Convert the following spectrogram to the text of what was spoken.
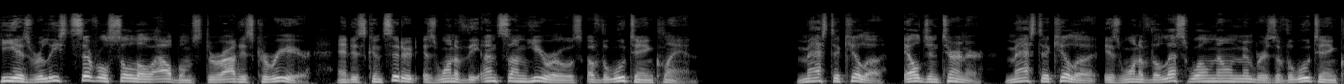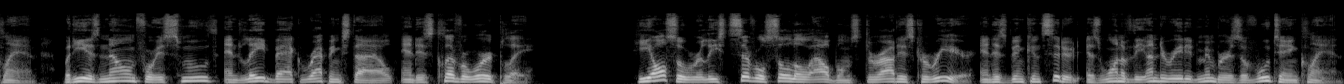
He has released several solo albums throughout his career and is considered as one of the unsung heroes of the Wu-Tang Clan. Masta Killa, Elgin Turner, Masta Killa is one of the less well-known members of the Wu-Tang Clan, but he is known for his smooth and laid-back rapping style and his clever wordplay. He also released several solo albums throughout his career and has been considered as one of the underrated members of Wu-Tang Clan.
